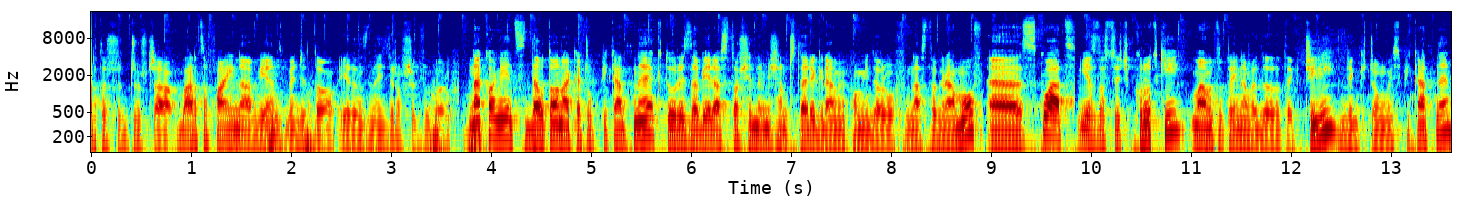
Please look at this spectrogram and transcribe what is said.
wartość odżywcza bardzo fajna, więc będzie to jeden z najzdrowszych wyborów. Na koniec Daltona ketchup pikantny, który zawiera 174 gramy pomidorów na 100 gramów. E, skład jest dosyć krótki, mamy tutaj nawet dodatek chili, dzięki czemu jest pikantny.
